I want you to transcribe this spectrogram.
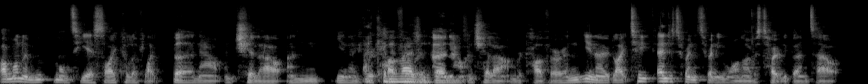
I'm on a multi-year cycle of like burnout and chill out and you know recover and burn out and chill out and recover and you know like to, end of 2021 I was totally burnt out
